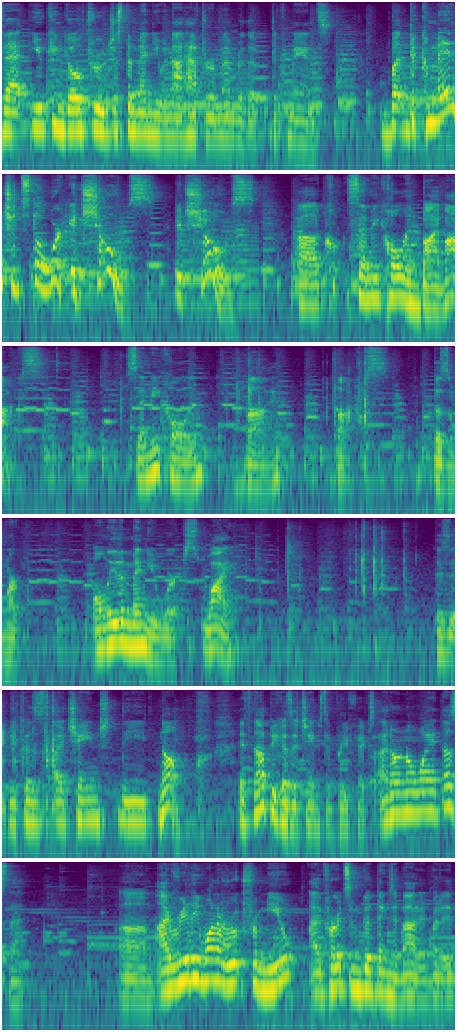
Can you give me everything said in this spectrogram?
that you can go through just the menu and not have to remember the, the commands. But the command should still work. It shows. It shows uh, semicolon by box. Semicolon by box. Doesn't work. Only the menu works. Why? Is it because I changed the... No. It's not because it changed the prefix. I don't know why it does that. Um, I really want to root for Mew. I've heard some good things about it, but it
